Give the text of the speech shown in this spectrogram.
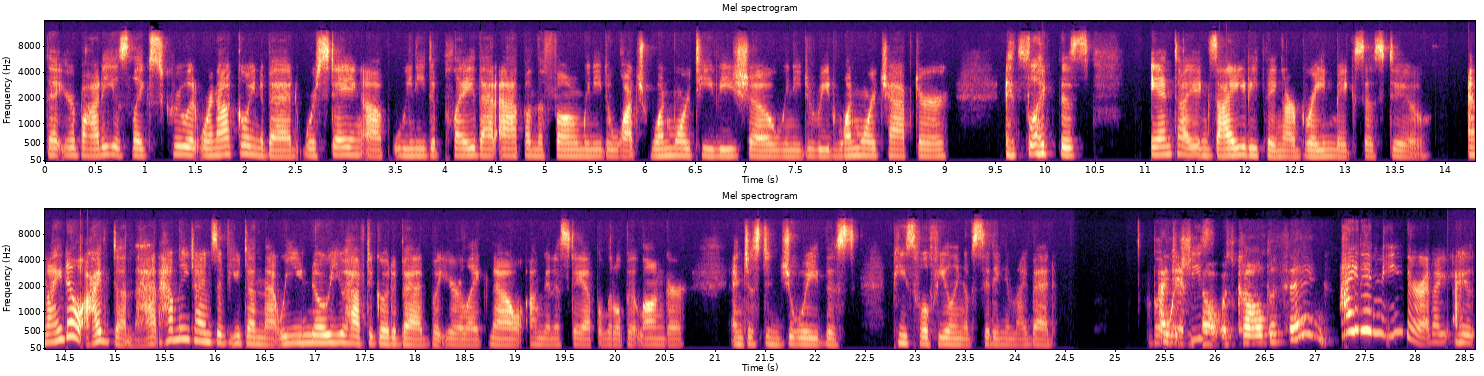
that your body is like, screw it, we're not going to bed, we're staying up. We need to play that app on the phone. We need to watch one more TV show. We need to read one more chapter. It's like this anti anxiety thing our brain makes us do. And I know I've done that. How many times have you done that where you know you have to go to bed, but you're like, no, I'm going to stay up a little bit longer and just enjoy this peaceful feeling of sitting in my bed? But I didn't know it was called a thing. I didn't either. And I, I,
